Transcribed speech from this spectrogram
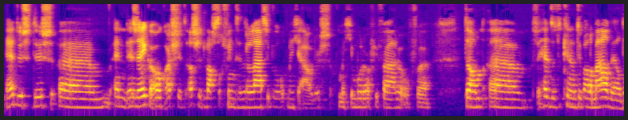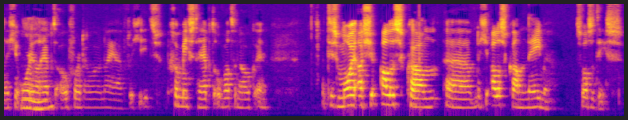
Hè, dus, dus, ehm, en, en zeker ook als je, het, als je het lastig vindt in een relatie, bijvoorbeeld met je ouders, of met je moeder of je vader, of, eh, dan hè, dat kennen natuurlijk allemaal wel, dat je oordeel Mhm. hebt over nou ja, dat je iets gemist hebt of wat dan ook. En het is mooi als je alles kan, ehm, dat je alles kan nemen zoals het is.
